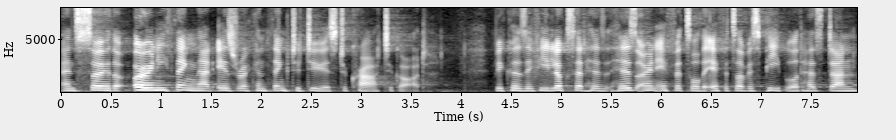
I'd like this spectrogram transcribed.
And so the only thing that Ezra can think to do is to cry out to God. Because if he looks at his, his own efforts or the efforts of his people, it has done,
